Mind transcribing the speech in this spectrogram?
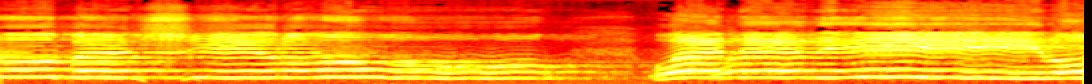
মুবাশশিরান ওয়া নাযীরা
